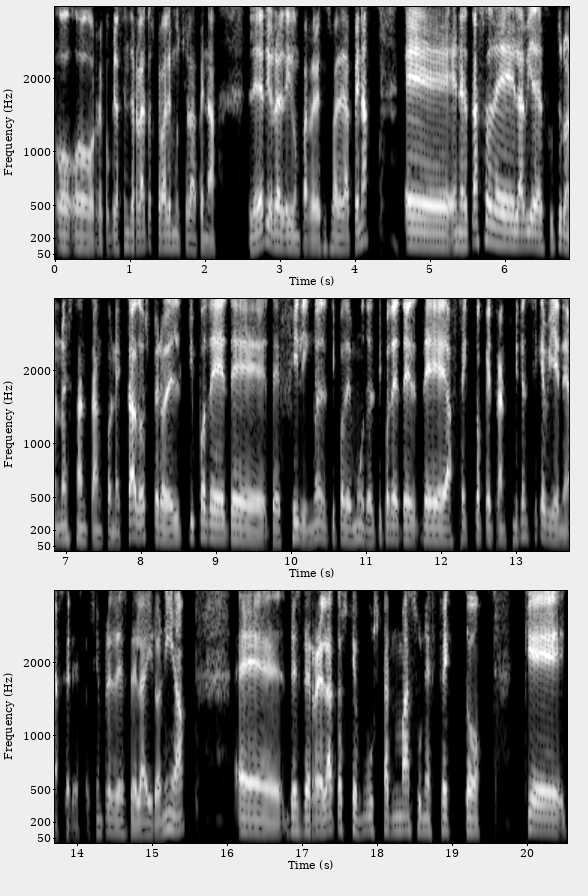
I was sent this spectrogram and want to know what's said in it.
o, recopilación de relatos que vale mucho la pena leer. Yo la he leído un par de veces, vale la pena. Eh, en el caso de La vida del futuro no están tan conectados, pero el tipo de, feeling, ¿no? el tipo de mood, el tipo de, afecto que transmiten sí que viene a ser esto, siempre desde la ironía, eh, desde relatos que buscan más un efecto que,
